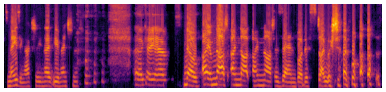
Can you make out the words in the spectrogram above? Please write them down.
it's amazing actually. Now that you mention it. okay? Um, No, I am not. I'm not. I'm not a Zen Buddhist. I wish I was.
